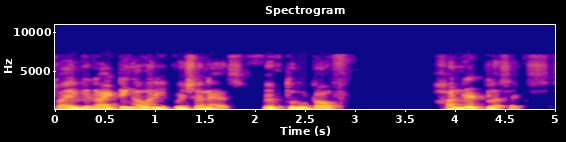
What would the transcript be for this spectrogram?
So I'll be writing our equation as fifth root of 100 plus x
